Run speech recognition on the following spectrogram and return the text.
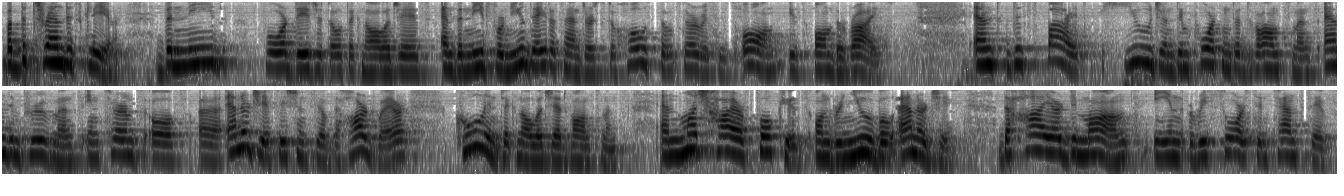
But the trend is clear. The need for digital technologies and the need for new data centers to host those services on is on the rise. And despite huge and important advancements and improvements in terms of uh, energy efficiency of the hardware, cooling technology advancements, and much higher focus on renewable energy, the higher demand in resource-intensive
